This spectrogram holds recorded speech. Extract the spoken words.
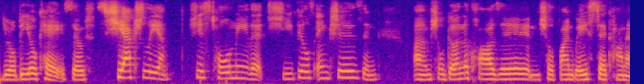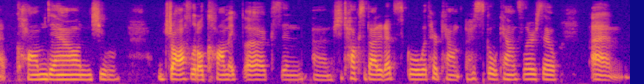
You'll be okay. So she actually, um, she's told me that she feels anxious and um, she'll go in the closet and she'll find ways to kind of calm down. And she draws little comic books and um, she talks about it at school with her count her school counselor. So um,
